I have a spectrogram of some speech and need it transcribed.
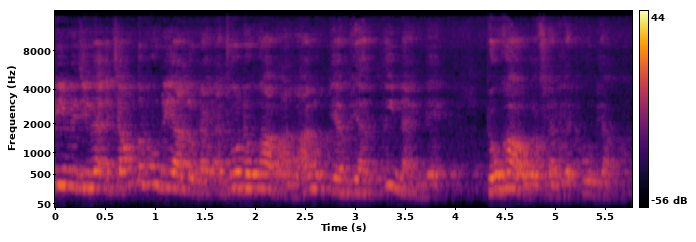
တီမကြည်ပဲအကြောင်းသမှုတရားလောက်တိုင်းအကျိုးဒုက္ခပါလားလို့ပြန်ပြန်သိနိုင်တဲ့ဒုက္ခကိုဆရာကြီးကထိုးပြပါတယ်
